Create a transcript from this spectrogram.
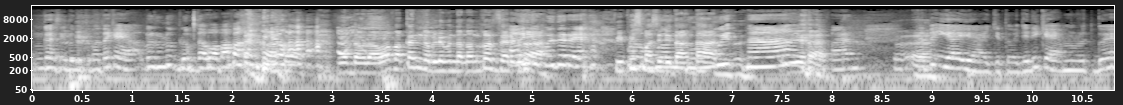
Enggak sih lebih tepatnya kayak lu dulu belum tahu apa apa kan Bil belum tahu tahu apa kan gak boleh menonton konser Ah, iya bener ya. Pipis masih Buang-buang ditahan. duit nah Iya. gitu kan. Tapi iya iya gitu. Jadi kayak menurut gue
